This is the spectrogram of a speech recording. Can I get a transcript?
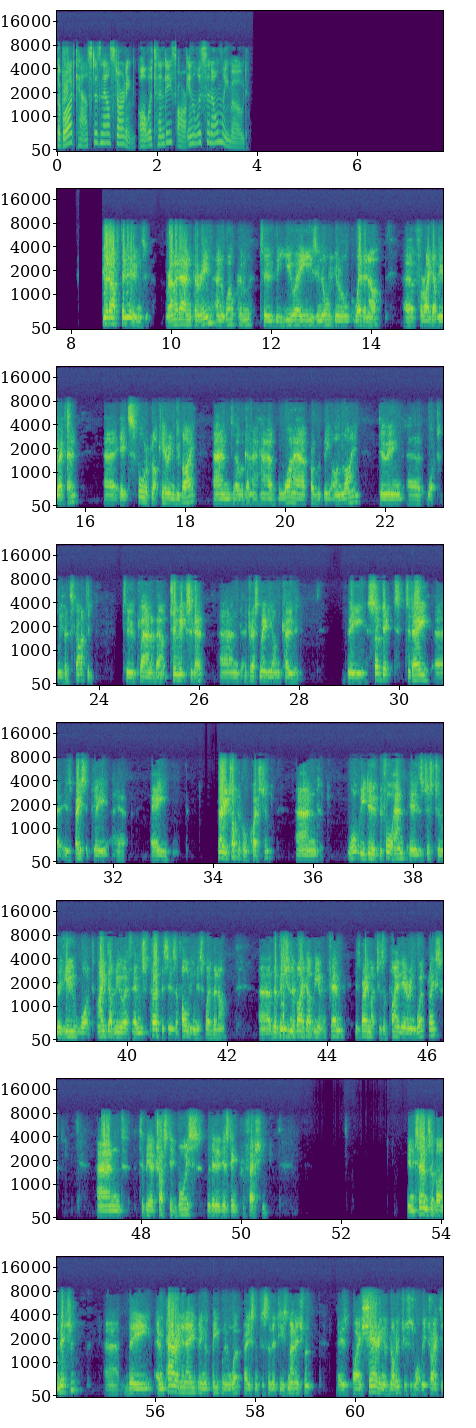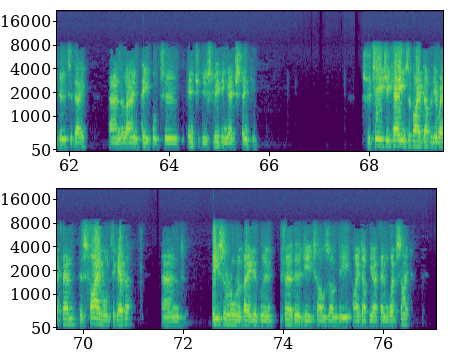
The broadcast is now starting. All attendees are in listen-only mode. Good afternoon. Ramadan Kareem, and welcome to the UAE's inaugural webinar uh, for IWFM. Uh, it's four o'clock here in Dubai, and uh, we're gonna have one hour probably online doing what we had started to plan about two weeks ago and address mainly on COVID. The subject today uh, is basically uh, a very topical question, and what we do beforehand is just to review what IWFM's purpose is of holding this webinar. Uh, the vision of IWFM is very much as a pioneering workplace and to be a trusted voice within a distinct profession. In terms of our mission, Uh, the empowering enabling of people in workplace and facilities management is by sharing of knowledge, which is what we try to do today, and allowing people to introduce leading-edge thinking. Strategic aims of IWFM, there's five altogether, and these are all available in further details on the IWFM website.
